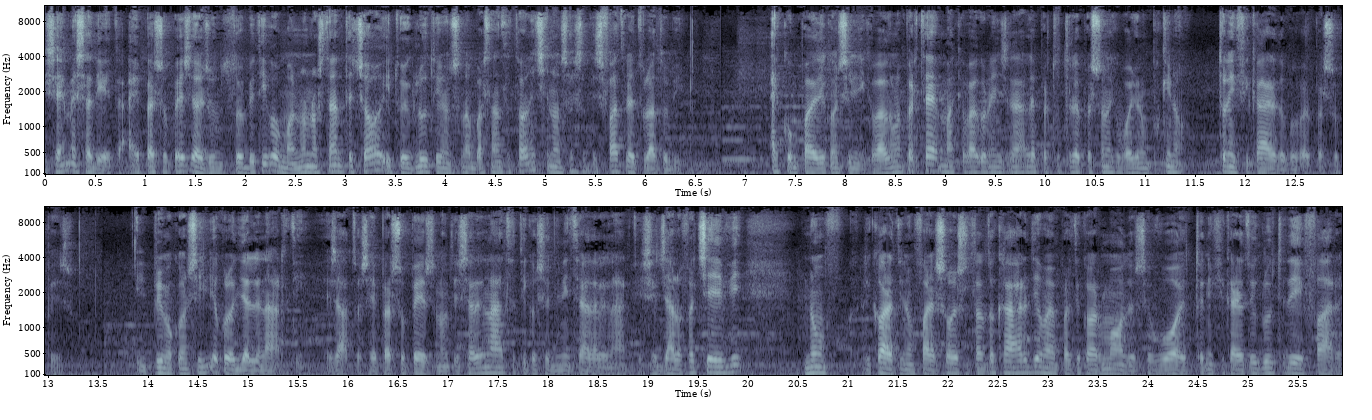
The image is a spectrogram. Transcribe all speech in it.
ti sei messa a dieta, hai perso peso e hai raggiunto il tuo obiettivo, ma nonostante ciò i tuoi glutei non sono abbastanza tonici e non sei soddisfatto del tuo lato B. Ecco un paio di consigli che valgono per te, ma che valgono in generale per tutte le persone che vogliono un pochino tonificare dopo aver perso peso. Il primo consiglio è quello di allenarti. Esatto, se hai perso peso e non ti sei allenato, ti consiglio di iniziare ad allenarti. Se già lo facevi, non, ricordati di non fare solo e soltanto cardio, ma in particolar modo se vuoi tonificare i tuoi glutei devi fare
